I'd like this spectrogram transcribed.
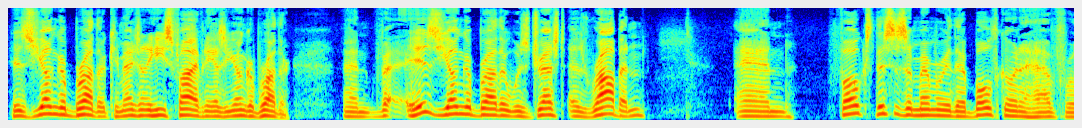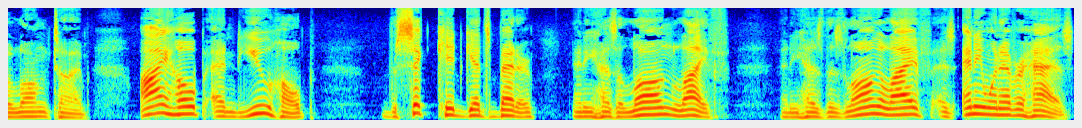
his younger brother. Can you imagine that he's five and he has a younger brother? And his younger brother was dressed as Robin, and Folks, this is a memory they're both going to have for a long time. I hope and you hope the sick kid gets better and he has a long life and he has as long a life as anyone ever has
